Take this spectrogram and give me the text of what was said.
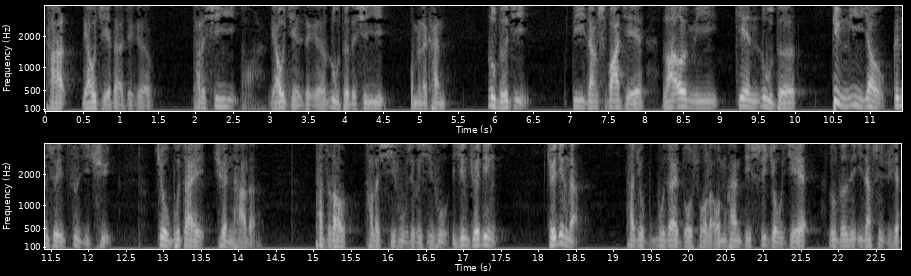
他了解的这个他的心意啊，了解这个路德的心意。我们来看《路德记》第一章十八节，拿尔米见路德定义要跟随自己去，就不再劝他的。他知道他的媳妇这个媳妇已经决定决定了，他就不再多说了。我们看第十九节。路德是一张十九节，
